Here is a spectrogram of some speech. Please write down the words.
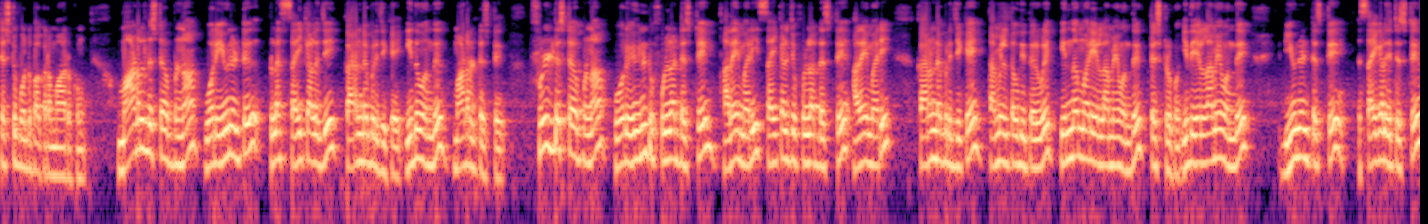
டெஸ்ட் போட்டு பார்க்குற மாதிரி இருக்கும். மாடல் டெஸ்ட் அப்படின்னா ஒரு unit plus psychology current affair GK இது வந்து மாடல் டெஸ்ட்டு ஃபுல் டெஸ்ட் அப்படின்னா ஒரு யூனிட் ஃபுல்லாக டெஸ்ட்டு அதே மாதிரி சைக்காலஜி ஃபுல்லாக டெஸ்ட்டு அதே மாதிரி கரண்ட் அபிரிஜிகே தமிழ் தகுதி தேர்வு இந்த மாதிரி எல்லாமே வந்து டெஸ்ட் இருக்கும். இது எல்லாமே வந்து unit test psychology test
